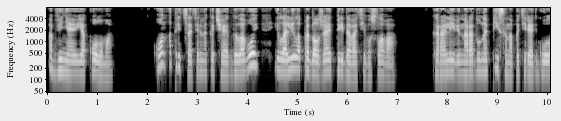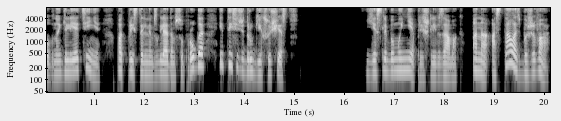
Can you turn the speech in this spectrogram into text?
Обвиняю я Колума. Он отрицательно качает головой, и Лалила продолжает передавать его слова. Королеве на роду написано потерять голову на гильотине под пристальным взглядом супруга и тысяч других существ. Если бы мы не пришли в замок, она осталась бы жива?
